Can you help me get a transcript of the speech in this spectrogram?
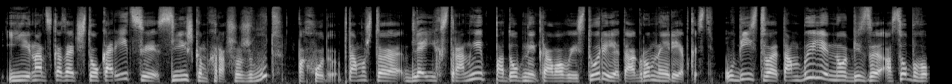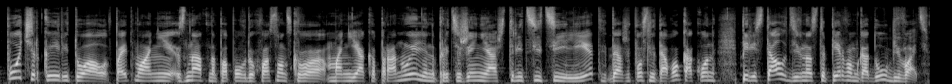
и надо сказать, что корейцы слишком хорошо живут, походу, потому что для их страны подобные кровавые истории — это огромная редкость. Убийства там были, но без особого почерка и ритуалов, поэтому они знатно по поводу хвасонского маньяка параноили на протяжении аж 30 лет, даже после того, как он перестал в 91 году убивать.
